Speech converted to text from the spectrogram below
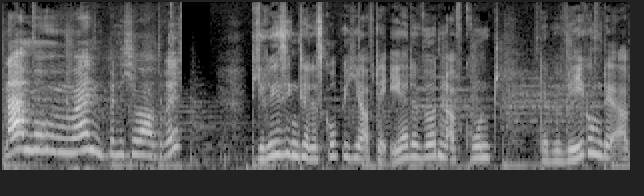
Na, Moment, bin ich überhaupt richtig? Die riesigen Teleskope hier auf der Erde würden aufgrund der Bewegung der.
